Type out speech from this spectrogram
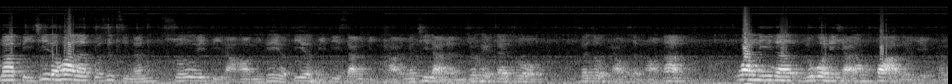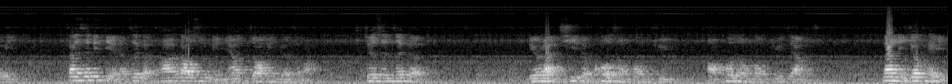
那笔记的话呢，不是只能输入一笔啦哈，你可以有第二笔、第三笔哈，有没有进来了？你就可以再做再做调整哈。那万一呢，如果你想用画的也可以，但是你点了这个，它会告诉你你要装一个什么，就是这个浏览器的扩充工具，哦，扩充工具这样子，那你就可以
